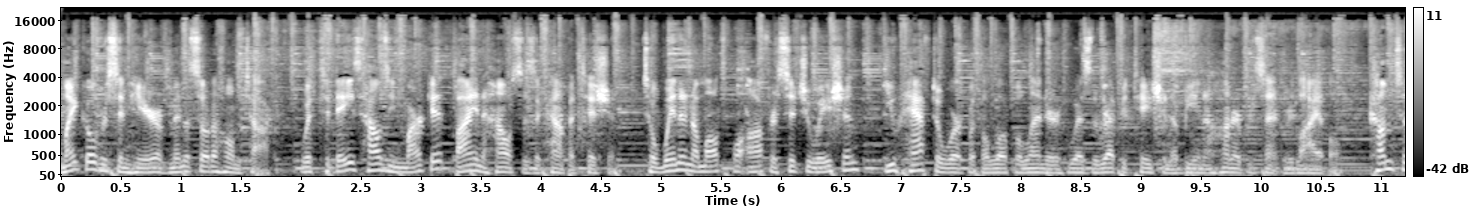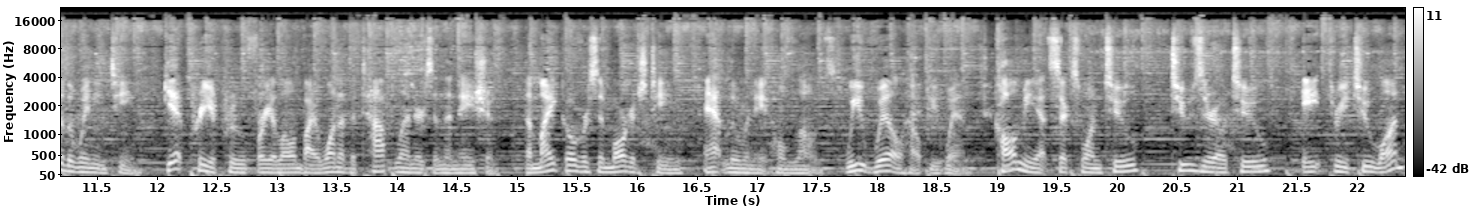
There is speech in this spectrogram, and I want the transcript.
Mike Overson here of Minnesota Home Talk. With today's housing market, buying a house is a competition. To win in a multiple offer situation, you have to work with a local lender who has the reputation of being 100% reliable. Come to the winning team. Get pre approved for your loan by one of the top lenders in the nation, the Mike Overson Mortgage Team at Luminate Home Loans. We will help you win. Call me at 612 202 8321.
